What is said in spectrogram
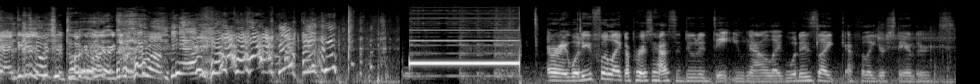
I think I know what you're talking about. You're talking about. yeah. All right, what do you feel like a person has to do to date you now? Like, what is like? I feel like your standards.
